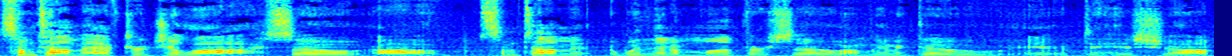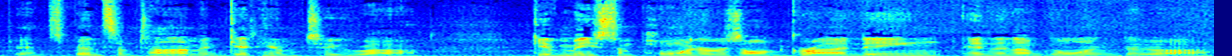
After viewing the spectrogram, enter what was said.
sometime after July. So, uh, sometime within a month or so, I'm going to go uh, to his shop and spend some time and get him to uh, give me some pointers on grinding. And then I'm going to uh,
